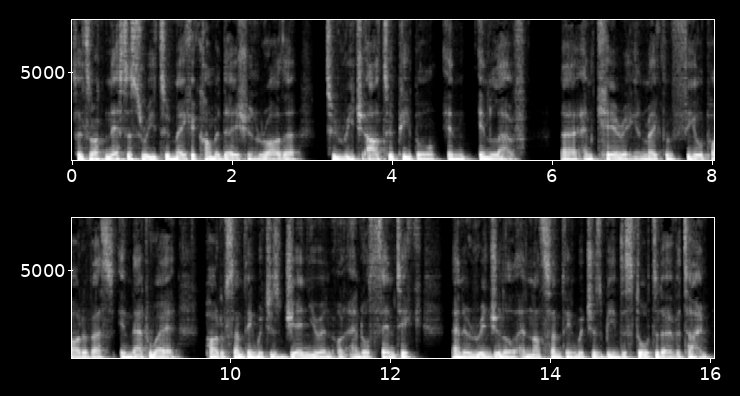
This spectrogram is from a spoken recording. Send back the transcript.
So it's not necessary to make accommodation, rather to reach out to people in, in love uh, and caring and make them feel part of us in that way, part of something which is genuine and authentic and original and not something which has been distorted over time.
